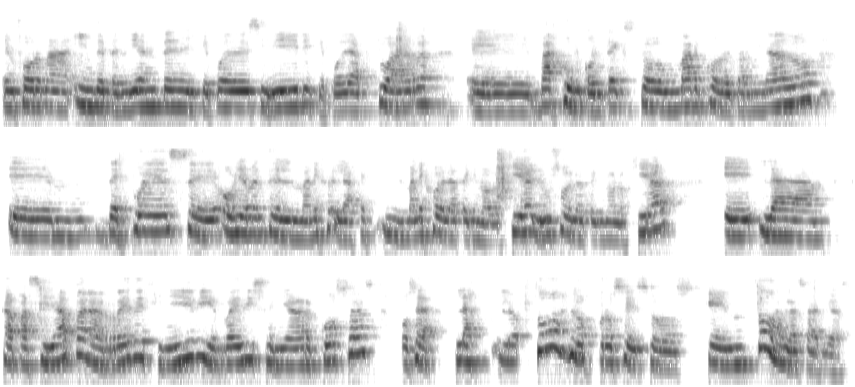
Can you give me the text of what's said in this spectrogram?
en forma independiente y que puede decidir y que puede actuar bajo un contexto, un marco determinado. Después, obviamente, el manejo, el manejo, de la tecnología, el uso de la tecnología, la capacidad para redefinir y rediseñar cosas, o sea, todos los procesos que en todas las áreas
